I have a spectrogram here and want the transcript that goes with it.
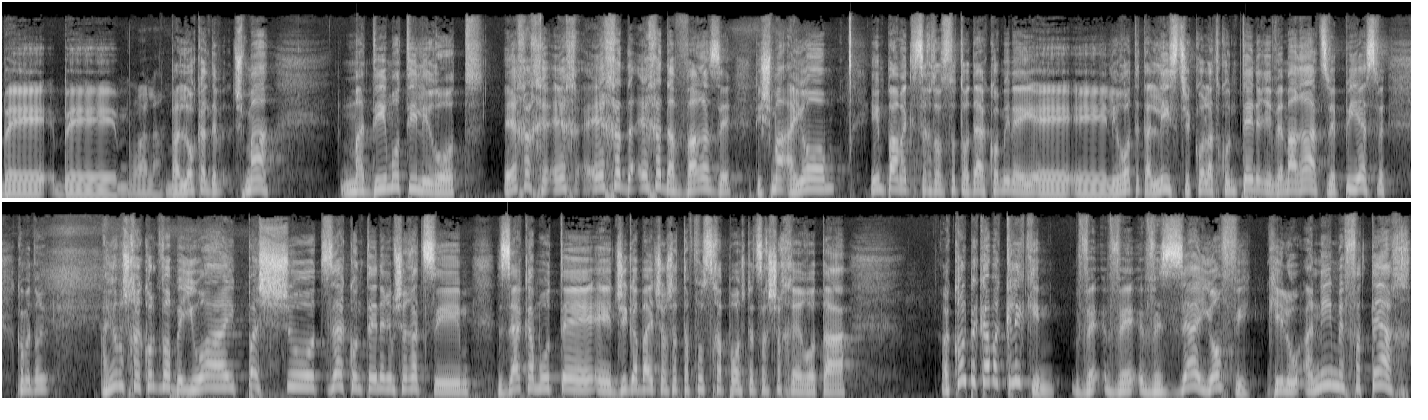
ב... ב... וואלה. ב local, שמע, מדהים אותי לראות איך, איך, איך, איך הדבר הזה, תשמע, היום, אם פעם הייתי צריך לעשות, אתה יודע, כל מיני, אה, אה, לראות את ה list של כל ה containerים ומה רץ ו-PS וכל מיני דברים, היום יש לך הכל כבר ב-UI פשוט, זה ה containerים שרצים, זה הכמות אה, אה, ג'יגה בייט שעכשיו תפוס לך פה, שאתה צריך לשחרר אותה. הכל בכמה קליקים, ו- ו- וזה היופי. כאילו, אני מפתח,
